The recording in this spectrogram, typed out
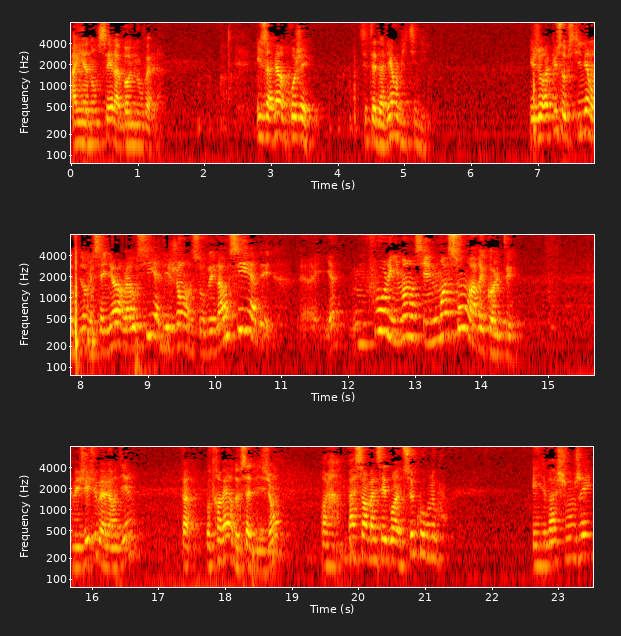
à y annoncer la bonne nouvelle ils avaient un projet. C'était d'aller en Bithynie. Ils auraient pu s'obstiner en disant, mais Seigneur, là aussi il y a des gens à sauver, là aussi il y a, des, euh, il y a une foule immense, il y a une moisson à récolter. Mais Jésus va leur dire, enfin, au travers de cette vision, voilà, passe en Macédoine, secours-nous. Et il va changer.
